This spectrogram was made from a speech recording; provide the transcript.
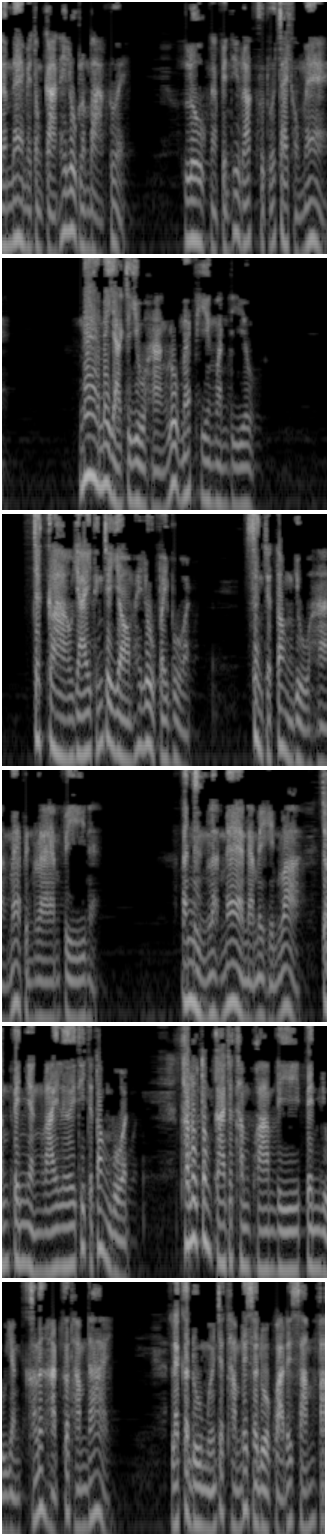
และแม่ไม่ต้องการให้ลูกลำบากด้วย ลูกนะ่ะเป็นที่รักสุดหัวใจของแม่ แม่ไม่อยากจะอยู่ห่างลูกแม้เพียงวันเดียว จะกล่าวใหญ่ถึงจะยอมให้ลูกไปบวชซึ่งจะต้องอยู่ห่างแม่เป็นแรมปีเนะ่ะ อันหนึ่งล่ะแม่น่ะไม่เห็นว่าจำเป็นอย่างไรเลยที่จะต้องบวช ถ้าลูกต้องการจะทำความดีเป็นอยู่อย่างคฤหัสถ์ก็ทำได้ และก็ดูเหมือนจะทำได้สะดวกกว่าได้ซ้ำไป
